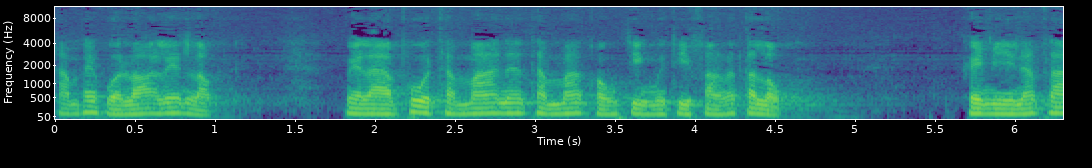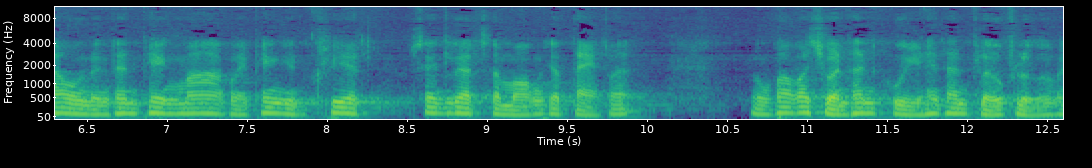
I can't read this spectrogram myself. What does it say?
ทำให้หัวเราะเล่นหรอก เวลาพูดธรรมะนะธรรมะของจริงบางทีฟังแล้วตลก เคยมีนะพระองค์หนึ่งท่านเพ่งมากเลยเพ่งจนเครียด เส้นเลือดสมองจะแตกแล้ว หลวงพ่อก็ชวนท่านคุยให้ท่านเผลอๆไป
